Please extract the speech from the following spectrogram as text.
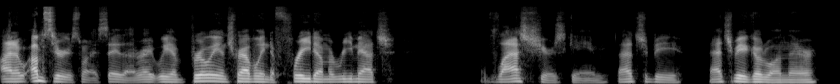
I I'm serious when I say that, right? We have Brillion traveling to Freedom, a rematch of last year's game. That should be that should be a good one there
